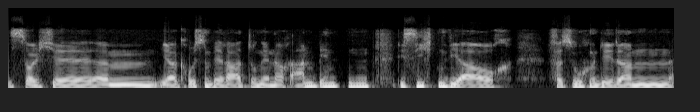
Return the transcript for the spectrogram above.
solche ähm, ja, Größenberatungen auch anbinden. Die sichten wir auch, versuchen die dann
